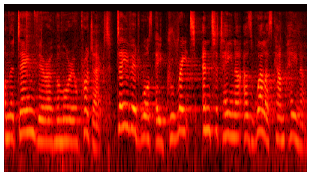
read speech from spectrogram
on the Dame Vera Memorial Project. David was a great entertainer as well as campaigner.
